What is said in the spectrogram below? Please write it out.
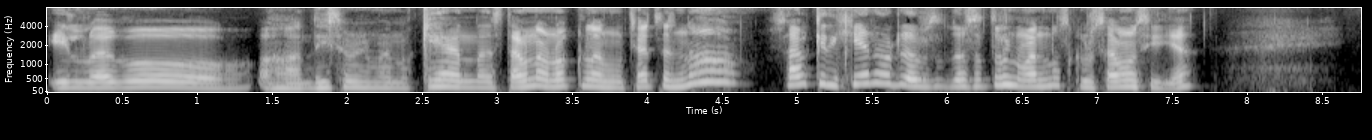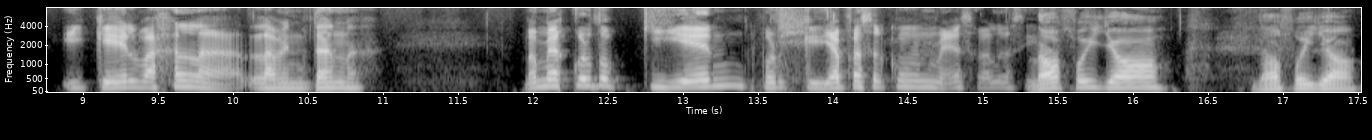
Y luego ah, dice mi hermano, ¿qué anda? ¿Estaban hablando con las muchachas? No, ¿sabe qué dijeron? Nosotros nomás nos cruzamos y ya. Y que él baja la, la ventana. No me acuerdo quién, porque ya pasó como un mes o algo así. No fui yo. No fui yo.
